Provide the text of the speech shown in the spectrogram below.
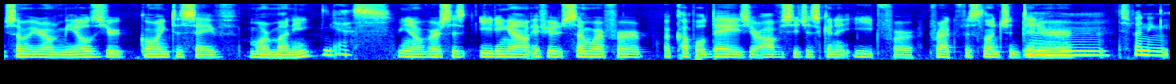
some of your own meals, you're going to save more money, Yes. you know, versus eating out. If you're somewhere for a couple days, you're obviously just going to eat for breakfast, lunch, and dinner. Mhm. Spending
